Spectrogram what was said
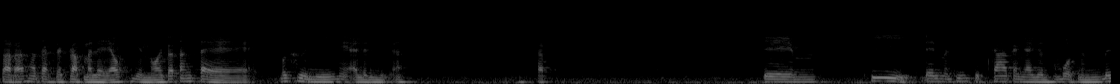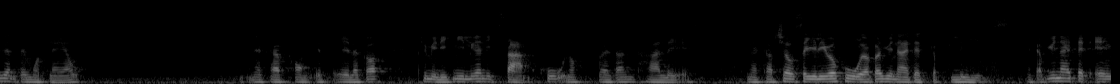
สหราชอาณาจักรจะกลับมาแล้ว อย่างน้อยก็ตั้งแต่เมื่อคืนนี้ในไอร์แลนด์เหนือครับ เกมที่เล่นวันที่ 19 กันยายนทั้งหมดนั้นเลื่อนไปหมดแล้วนะครับของ FA แล้วก็พรีเมียร์ลีกมีเลื่อนอีก 3 คู่เนาะไบรตันพาเลสนะครับเชลซีลิเวอร์พูลแล้วก็ยูไนเต็ดกับลีดส์นะครับยูไนเต็ดเอง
